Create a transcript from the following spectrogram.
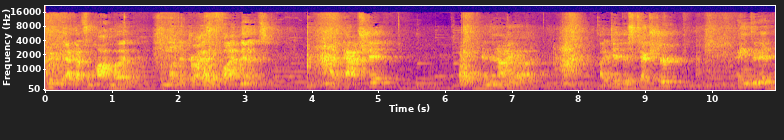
quickly, I got some hot mud, some mud that dries in five minutes. I patched it, and then I, uh, I did this texture, painted it.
